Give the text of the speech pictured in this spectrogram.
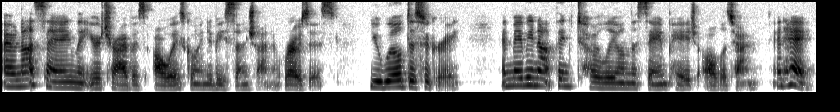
I am not saying that your tribe is always going to be sunshine and roses. You will disagree and maybe not think totally on the same page all the time. And hey,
